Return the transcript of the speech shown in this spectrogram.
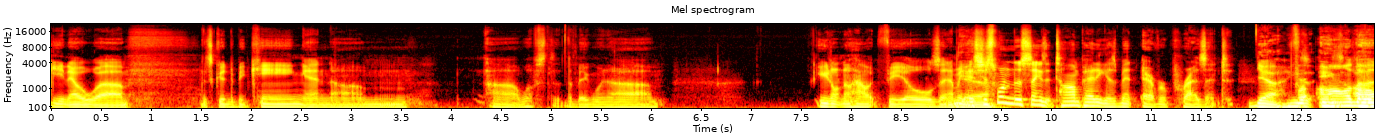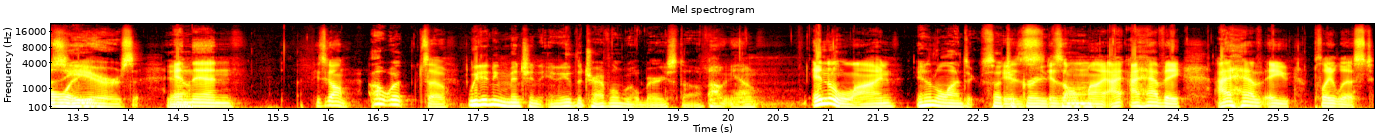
you know, uh, it's good to be king, and um, uh, what's the, the big one? Um you don't know how it feels, and I mean, it's just one of those things that Tom Petty has been ever present Yeah, he's- for he's all those always- years, Yeah. and then he's gone. Oh, what? So, We didn't even mention any of the Traveling Wilbury stuff. oh, yeah, end of the line End of the Line's such is a great is song. on my. I, I have a I have a playlist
